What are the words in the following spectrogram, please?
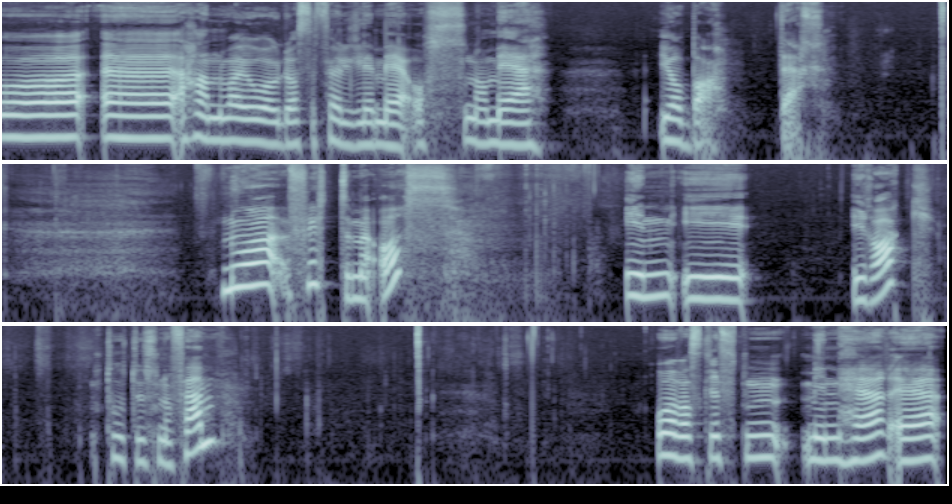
Og eh, han var jo òg selvfølgelig med oss når vi jobba der. Nå flytter vi oss inn i Irak 2005. Overskriften min her er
